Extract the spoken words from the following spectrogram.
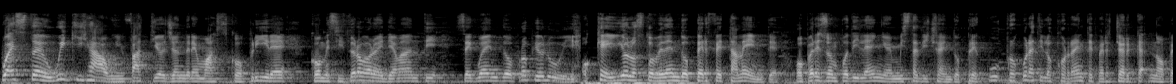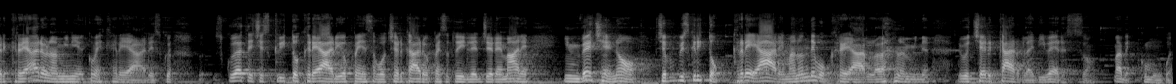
Questo è WikiHow, infatti oggi andremo a scoprire come si trovano i diamanti seguendo proprio lui. Ok, io lo sto vedendo perfettamente. Ho preso un po' di legno e mi sta dicendo Procurati l'occorrente per cercare... No, per creare una miniera Come creare? Scusate, c'è scritto creare Io pensavo cercare, ho pensato di leggere male. Invece no, c'è proprio scritto creare Ma non devo crearla la miniera Devo cercarla, è diverso. Vabbè, comunque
